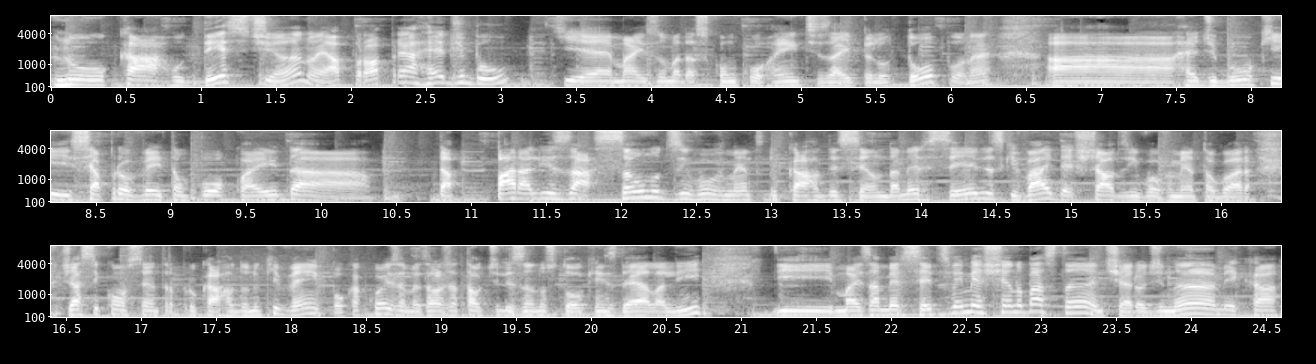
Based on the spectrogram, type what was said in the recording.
no carro deste ano é a própria Red Bull, que é mais uma das concorrentes aí pelo topo, né? A Red Bull que se aproveita um pouco aí da da paralisação no desenvolvimento do carro desse ano da Mercedes, que vai deixar o desenvolvimento agora, já se concentra para o carro do ano que vem, pouca coisa, mas ela já está utilizando os tokens dela ali. E mas a Mercedes vem mexendo bastante, aerodinâmica,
